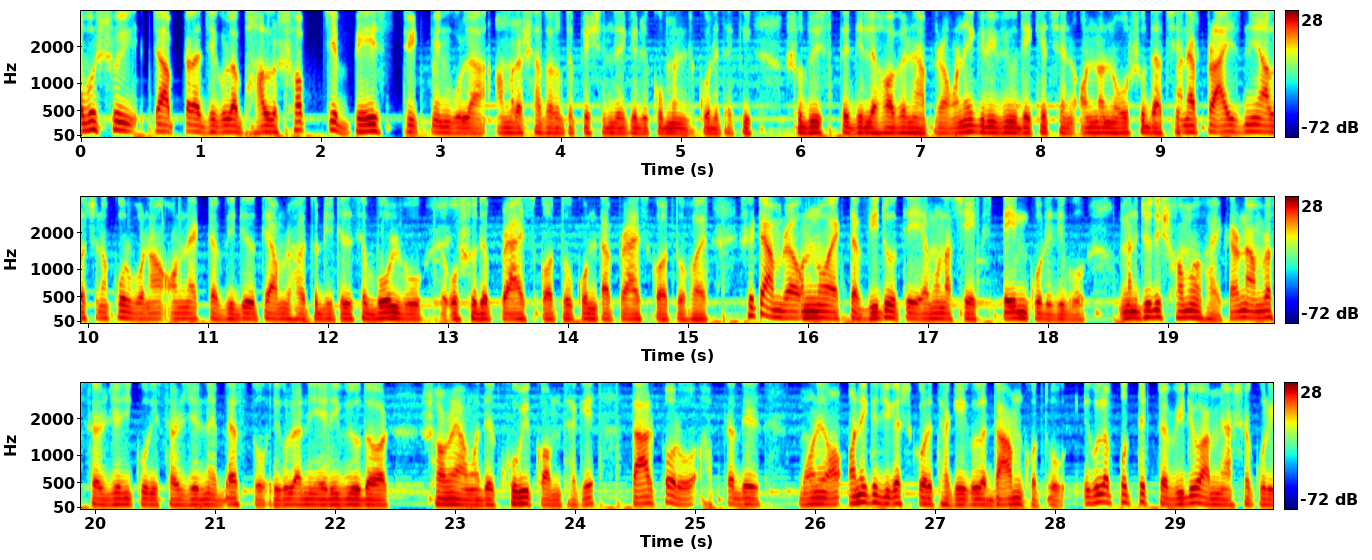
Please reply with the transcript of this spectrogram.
অবশ্যই যা আপনারা যেগুলো ভালো, সবচেয়ে বেস্ট ট্রিটমেন্টগুলো আমরা সাধারণত পেশেন্টদেরকে রিকমেন্ড করে থাকি। শুধু স্প্রে দিলে হবে না, আপনারা অনেক রিভিউ দেখেছেন, অন্যান্য ওষুধ আছে। মানে প্রাইস নিয়ে আলোচনা করব না, অন্য একটা ভিডিওতে আমরা হয়তো ডিটেলসে বলব ওষুধের প্রাইস কত, কোনটা প্রাইস কত হয়। সেটা আমরা অন্য একটা ভিডিওতে এমন আছে এক্সপ্লেন করে দিব। মানে যদি সময় হয়, কারণ আমরা সার্জারি করি সার্জারি নিয়ে ব্যস্ত, এগুলো নিয়ে রিভিউ দেওয়ার সময় আমাদের খুবই কম থাকে। তারপরও আপনাদের মনে অনেকে জিজ্ঞেস করে থাকে এগুলোর দাম কত? এগুলো প্রত্যেকটা ভিডিও আমি আশা করি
